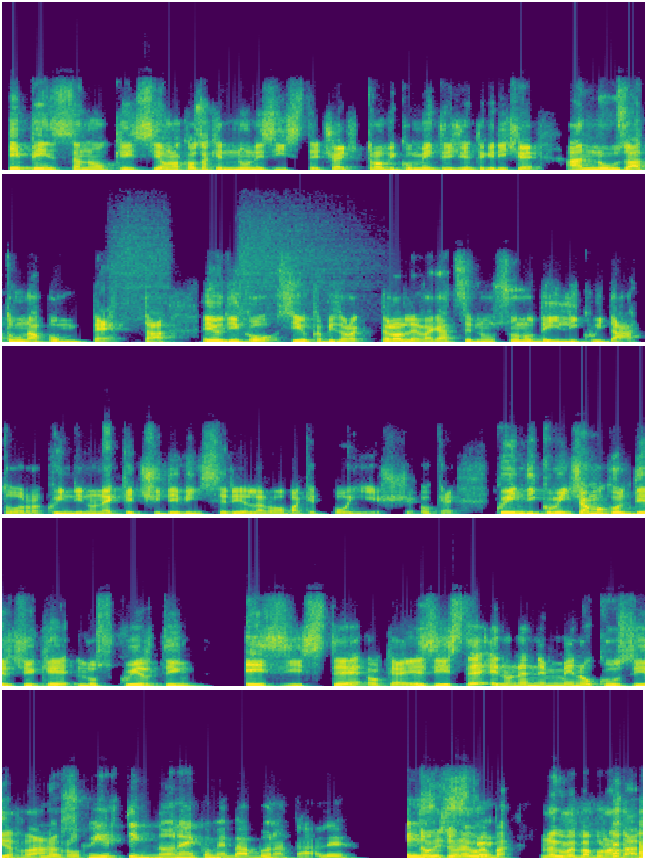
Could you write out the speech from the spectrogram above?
e pensano che sia una cosa che non esiste, cioè trovi commenti di gente che dice hanno usato una pompetta e io dico sì, ho capito, però le ragazze non sono dei liquidator, quindi non è che ci devi inserire la roba che poi esce, ok? Quindi cominciamo col dirci che lo squirting esiste, ok, esiste e non è nemmeno così raro. Lo squirting non è come Babbo Natale. Non è, come, non è, come, Babbo Natale,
